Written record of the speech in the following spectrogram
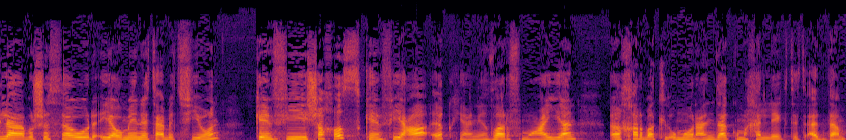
لبرج الثور يومين تعبت فيهم. كان في شخص كان في عائق يعني ظرف معين آه، خربط الأمور عندك وما خليك تتقدم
